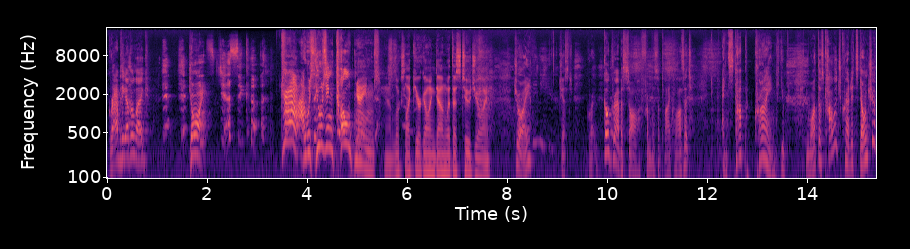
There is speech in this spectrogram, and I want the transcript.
grab the other leg. Joy! Jessica. Gah, I was using code names! Yeah, it looks like you're going down with us too, Joy. Joy, just gra- go grab a saw from the supply closet. And stop crying. You, you want those college credits, don't you?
